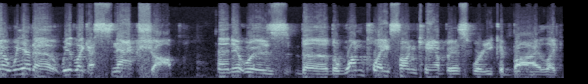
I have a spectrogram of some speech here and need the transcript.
no, we had a we had like a snack shop, and it was the the one place on campus where you could buy like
